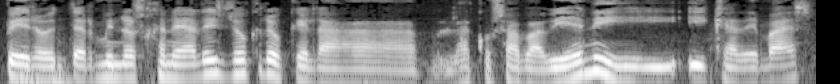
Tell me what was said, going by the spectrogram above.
Pero en términos generales yo creo que la, la cosa va bien y, que además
